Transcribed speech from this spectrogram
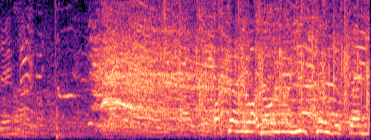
I'll tell you what, no, you killed this thing.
